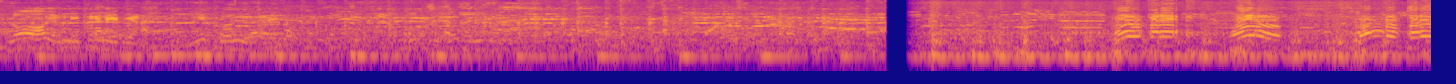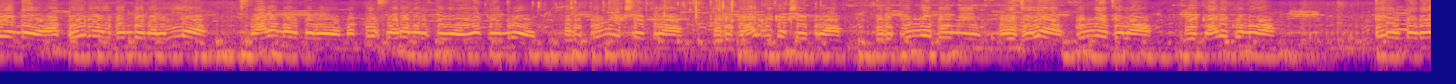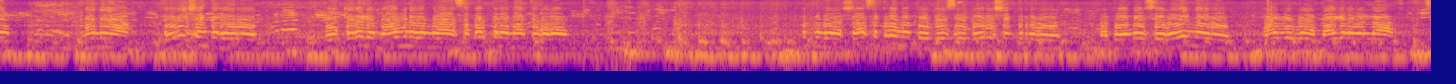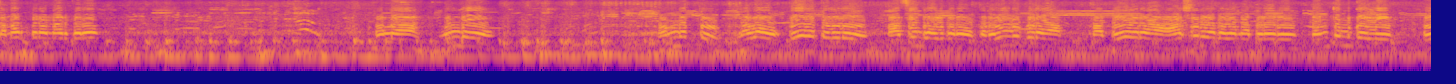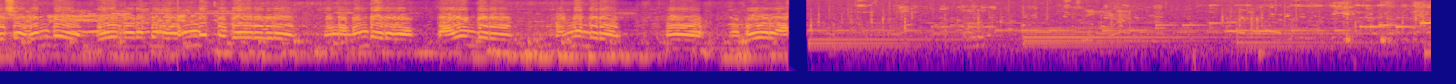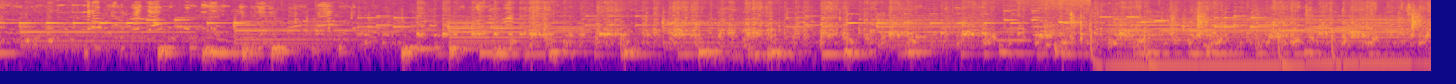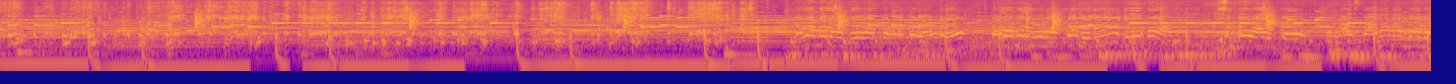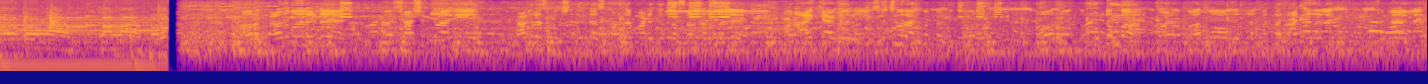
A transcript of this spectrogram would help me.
ಫ್ಲೋ ಎಲ್ಲ ಈ ಕಡೆನೇ ಇದೆಯಣ್ಣ. ನೀರು ಫ್ಲೋನು ಈ ಕಡೆ ಕೆರೆ ನೀರು ಒಂದು ಕೆರೆಯನ್ನು ಆ ಕೋಡಿಯಲ್ಲಿ ಬಂದು ನಾವೆಲ್ಲ ಸ್ನಾನ ಮಾಡ್ತೇವೆ, ಮಕ್ಕಳು ಸ್ನಾನ ಮಾಡಿಸ್ತೇವೆ. ಇದು ಧಾರ್ಮಿಕ ಕ್ಷೇತ್ರ, ಇದು ಪುಣ್ಯ ಭೂಮಿ, ಈ ಜಲ, ಪುಣ್ಯ ಜಲ, ಈ ಕಾರ್ಯಕ್ರಮ ಇರ್ತದೆ. ನನ್ನ ರವಿಶಂಕರ್ ಅವರು ಈ ಕೆರೆಗೆ ಬಾಗಿನವನ್ನ ಸಮರ್ಪಣೆ ಮಾಡ್ತಿದ್ದಾರೆ. ಶಾಸಕರು ಮತ್ತು ಡಿ ಸಿ ಗೌರಿಶಂಕರ್ ಅವರು ಮತ್ತು ಎಂ ಎಸ್ ಸಿ ರವೀಣ್ ಅವರು ಬಾಗಿನ ಬಾಗಿನವನ್ನ ಸಮರ್ಪಣೆ ಮಾಡ್ತಾರೆ. ನಮ್ಮ ಮುಂದೆ ಒಂಬತ್ತು ನವ ದೇವತೆಗಳು ಆಸೀನರಾಗಿದ್ದಾರೆ. ತಾವೆಲ್ಲರೂ ಕೂಡ ಆ ದೇವರ ಆಶೀರ್ವಾದವನ್ನ ಪಡೆಯಲು ಕಣ್ತುಂಬಿಕೊಳ್ಳಿ ಬಹುಶಃ ಒಂದು ದೇವರ ನೋಡಕ್ಕೆ ನಾವು ಒಂಬತ್ತು ದೇವರುಗಳು ನಮ್ಮ ಮುಂದೆ ಇದಾವೆ. ತಾಯಂದಿರು, ಅಣ್ಣಂದಿರು ದೇವರ ಕಾಂಗ್ರೆಸ್ ಪಕ್ಷದಿಂದ ಸ್ಪರ್ಧೆ ಮಾಡಿದಂಥ ಸಂದರ್ಭದಲ್ಲಿ ಅವರು ಆಯ್ಕೆ ಆಗಲಿ ಸಚಿವರಾಗಬೇಕಾಗಿತ್ತು. ಅವರು ಅವರು ಒಂದು ಕುಟುಂಬ ಮಹತ್ವವಾಗಿರ್ತಕ್ಕಂಥ ರಾಜ್ಯದಲ್ಲೇ ಜಿಲ್ಲೆಯಲ್ಲೇ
